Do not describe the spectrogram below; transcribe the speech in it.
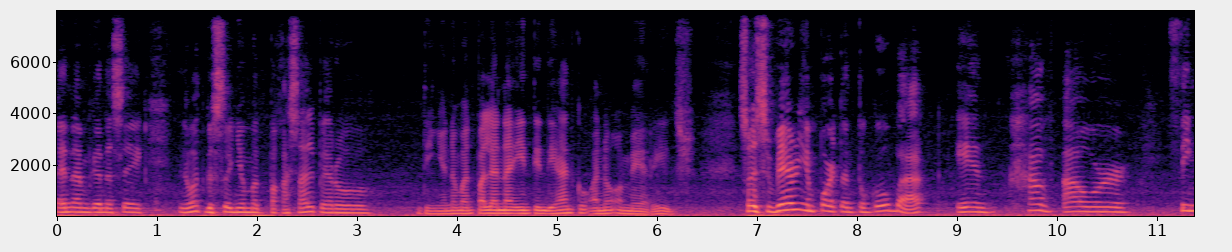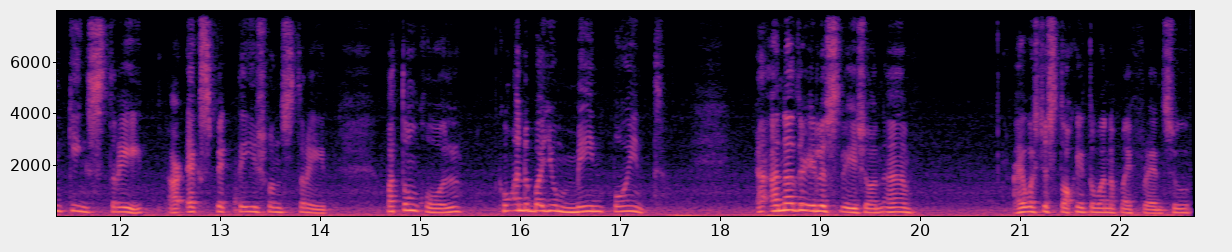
and I'm gonna say you know what? Gusto niyo magpakasal pero hindi niyo naman pala naiintindihan kung ano ang marriage. So it's very important to go back and have our thinking straight our expectations straight patungkol kung ano ba yung main point. Another illustration, um, I was just talking to one of my friends who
